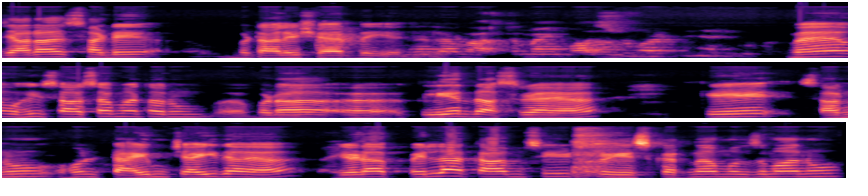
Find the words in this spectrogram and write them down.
ਜ਼ਿਆਦਾ ਸਾਡੇ ਬਟਾਲੇ ਸ਼ਹਿਰ ਦੇ ਹੀ ਹੈ ਜੀ। ਮੈਂ ਉਹੀ ਸਾਹਿਬ ਮੈਂ ਤੁਹਾਨੂੰ ਬੜਾ ਕਲੀਅਰ ਦੱਸ ਰਿਹਾ ਆ ਕਿ ਸਾਨੂੰ ਹੁਣ ਟਾਈਮ ਚਾਹੀਦਾ ਆ ਜਿਹੜਾ ਪਹਿਲਾ ਕੰਮ ਸੀ ਟਰੇਸ ਕਰਨਾ ਮੁਲਜ਼ਮਾਂ ਨੂੰ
